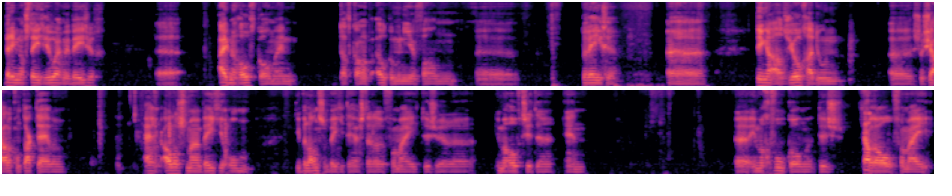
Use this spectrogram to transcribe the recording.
ben ik nog steeds heel erg mee bezig. Eh, uit mijn hoofd komen en dat kan op elke manier van eh, bewegen. dingen als yoga doen, sociale contacten hebben. Eigenlijk alles maar een beetje om die balans een beetje te herstellen voor mij tussen in mijn hoofd zitten en in mijn gevoel komen. Dus Ja. vooral voor mij,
